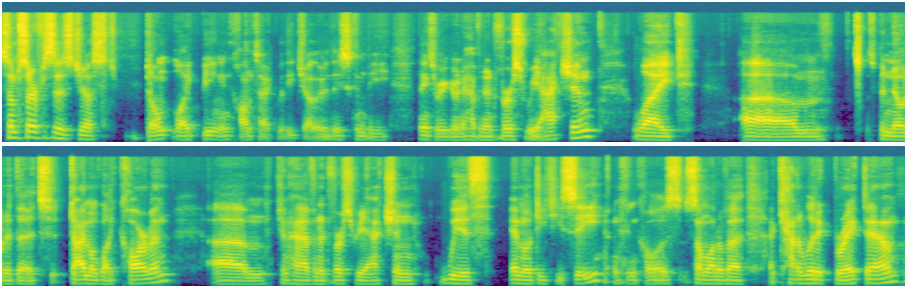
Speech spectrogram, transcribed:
some surfaces just don't like being in contact with each other. These can be things where you're going to have an adverse reaction, like um, it's been noted that diamond-like carbon um, can have an adverse reaction with MODTC and can cause somewhat of a, a catalytic breakdown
